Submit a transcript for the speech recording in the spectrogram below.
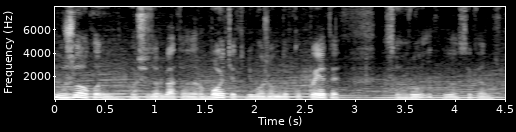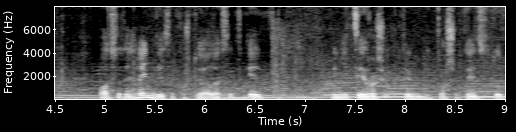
ну, Можливо, коли хочу заробляти на роботі, тоді можна буде купити цю гру. Ну, сотень гривень десь коштує, але все-таки мені ці гроші потрібні, тому що в інститут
